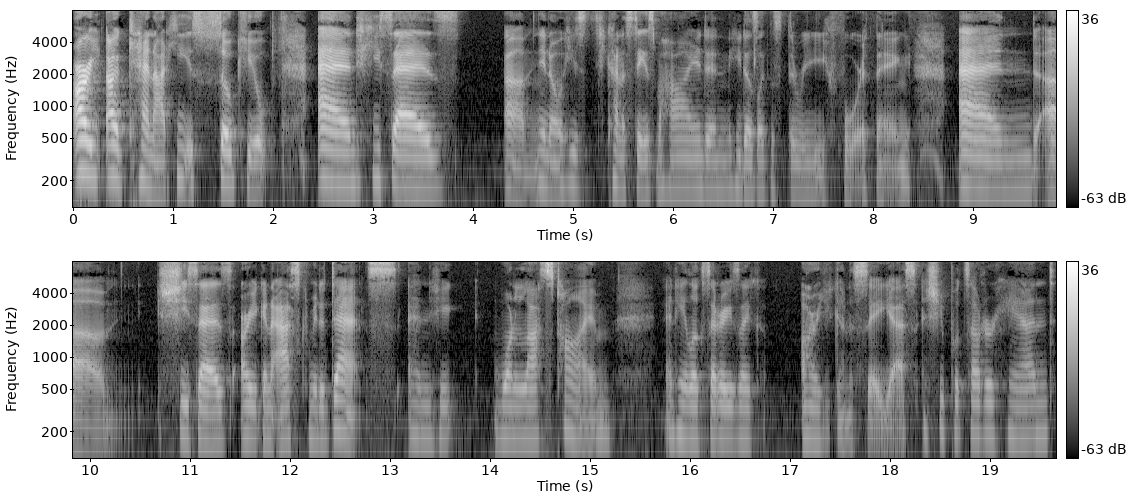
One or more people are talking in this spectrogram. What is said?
I, I cannot. He is so cute. And he says, um, you know, he's he kind of stays behind and he does like this three four thing, and um, she says, "Are you gonna ask me to dance?" And he one last time, and he looks at her. He's like, "Are you gonna say yes?" And she puts out her hand,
